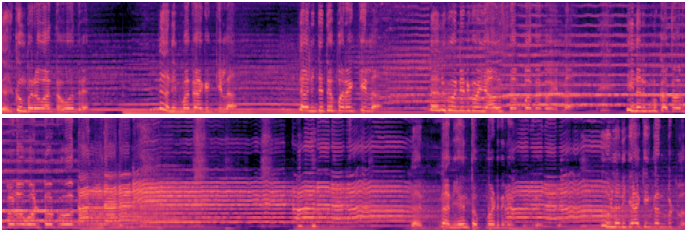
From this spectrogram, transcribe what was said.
ಕರ್ಕೊಂಬರವ ಅಂತ ಹೋದ್ರೆ ನಾನು ಮದ್ವೆ ಮದುವೆ ಆಗಕ್ಕಿಲ್ಲ, ನಾನು ನಿನ್ನ ಜೊತೆ ಬರಕ್ಕಿಲ್ಲ. ನನಗೂ ನಿನಗೂ ಯಾವ ಸಂಬಂಧನೂ ಇಲ್ಲ. ಈ ನನಗ್ ಮುಖ ತೋರಿಸ್ಬೇಡ ಹೊಂಟೋಗು ನಾನು ಏನ್ ತಪ್ಪು ಮಾಡಿದ್ದೀನಿ ಅವಳು ನನಗೆ ಯಾಕೆ ಹಿಂಗ್ ಅಂದ್ಬಿಟ್ಲು.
